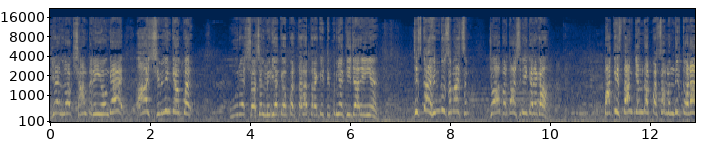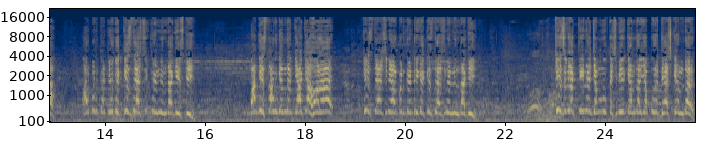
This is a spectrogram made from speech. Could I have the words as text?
ये लोग शांत नहीं होंगे। आज शिवलिंग के ऊपर, पूरे सोशल मीडिया के ऊपर तरह तरह की टिप्पणियाँ की जा रही हैं, जिसका हिंदू समाज जो बर्दाश्त नहीं करेगा। पाकिस्तान के अंदर परसों मंदिर तोड़ा। अर्बन कंट्रियों के किस देश ने निंदा की इसकी? पाकिस्तान के अंदर क्या क्या हो रहा है? किस देश ने अर्बन कंट्री के किस देश ने निंदा की? किस व्यक्ति ने जम्मू कश्मीर के अंदर या पूरे देश के अंदर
